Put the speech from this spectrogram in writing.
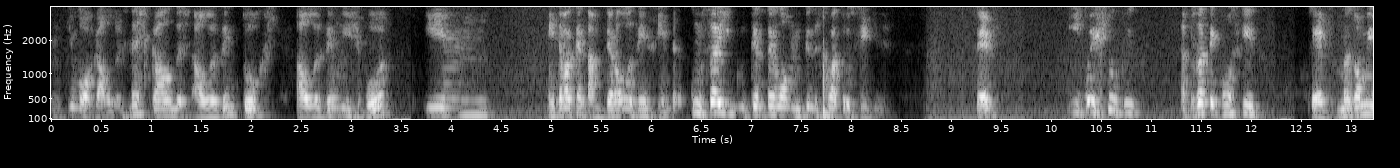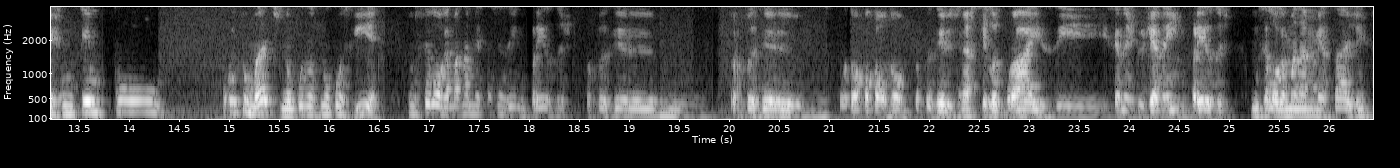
meti logo aulas nas Caldas, aulas em Torres, aulas em Lisboa e, e estava a tentar meter aulas em Sintra. Comecei e tentei logo meter nos quatro sítios. Percebes? E foi estúpido. Apesar de ter conseguido. Percebes? Mas ao mesmo tempo foi too much, não, não, não conseguia. Comecei logo a mandar mensagens a empresas para fazer. Para fazer. Vou a faltar o nome. Para fazer ginásticas laborais e, e, cenas do género em empresas. Comecei logo a mandar mensagem,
